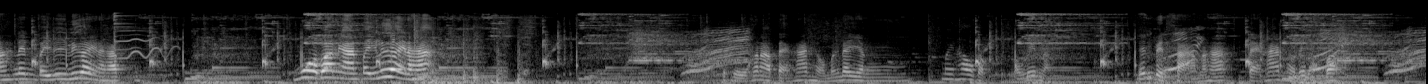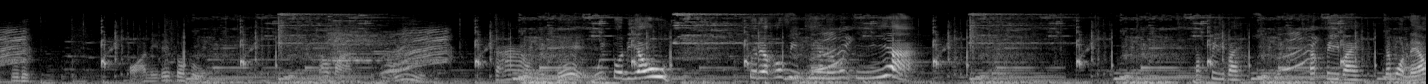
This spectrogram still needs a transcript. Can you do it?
นะ เล่นไปเรื่อยๆนะครับ มั่วบ้านงานไปเรื่อยนะฮะโอ้โหขนาดแตก5แถวมันได้ยังไม่เท่ากับเราเล่นอะเล่นเบ็ด3นะฮะแตก5แถวได้2บ้างดูดิอ๋ออันนี้ได้ตัวสูง9บาทอุ้ย9เนี่ยเท่อุ้ยตัวเดียว ตัวเดียวเข้าฟรีเกียร์แล้วเมื่อกี้อะสักฟรีไปสักฟรีไป จะหมดแล้ว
